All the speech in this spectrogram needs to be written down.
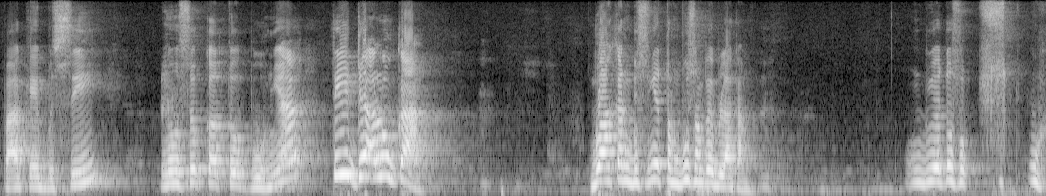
Pakai besi, nusuk ke tubuhnya, tidak luka. Bahkan besinya tembus sampai belakang. Dia tusuk, uh,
